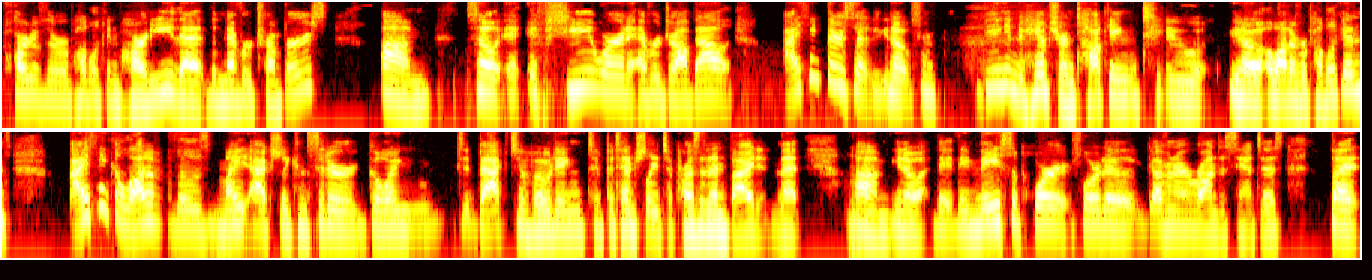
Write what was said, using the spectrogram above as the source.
part of the Republican Party that the never Trumpers. Um, so if she were to ever drop out, I think there's a you know from being in New Hampshire and talking to you know a lot of Republicans, I think a lot of those might actually consider going to, back to voting to potentially to President Biden. That, mm. um, you know, they, they may support Florida Governor Ron DeSantis, but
